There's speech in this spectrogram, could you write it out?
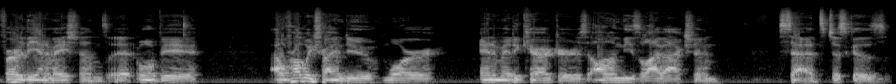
for the animations, it will be. I will probably try and do more animated characters on these live action sets, just because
